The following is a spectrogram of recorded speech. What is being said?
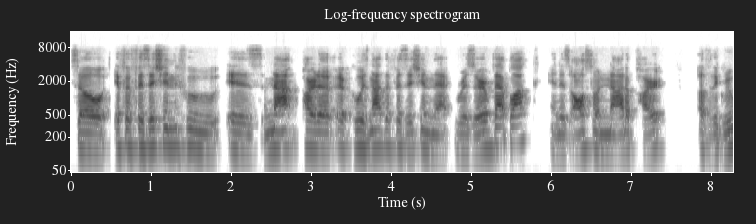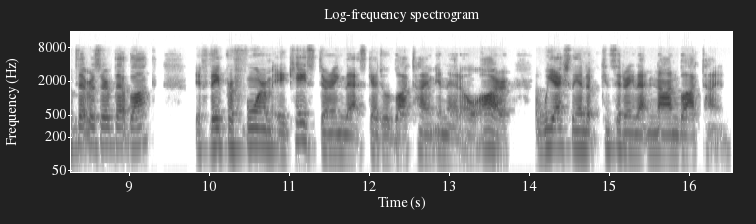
So if a physician who is not part of, uh, who is not the physician that reserved that block and is also not a part of the group that reserved that block, if they perform a case during that scheduled block time in that OR, we actually end up considering that non-block time.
